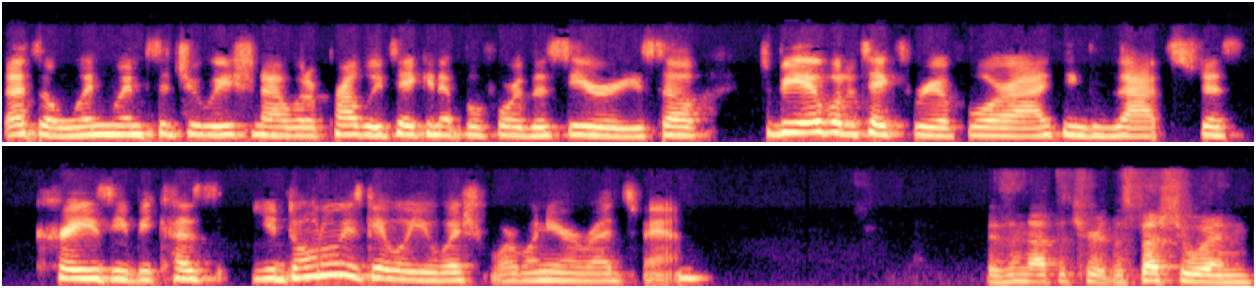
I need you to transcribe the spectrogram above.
that's a win-win situation. I would have probably taken it before the series. So to be able to take three or four, I think that's just crazy because you don't always get what you wish for when you're a Reds fan. Isn't that the truth? Especially when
